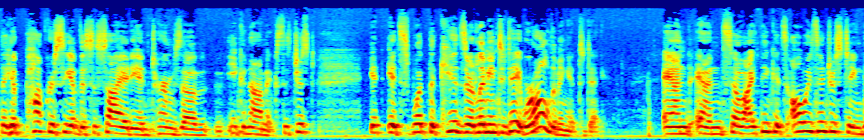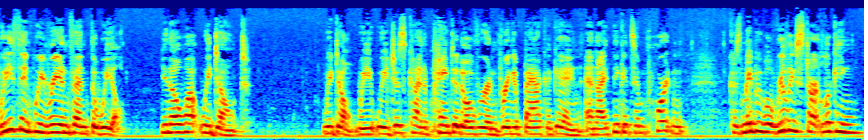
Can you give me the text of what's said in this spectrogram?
the hypocrisy of the society in terms of economics, it's just it, it's what the kids are living today. We're all living it today, and and so I think it's always interesting. We think we reinvent the wheel. You know what? We don't. We don't. We we just kind of paint it over and bring it back again. And I think it's important because maybe we'll really start looking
